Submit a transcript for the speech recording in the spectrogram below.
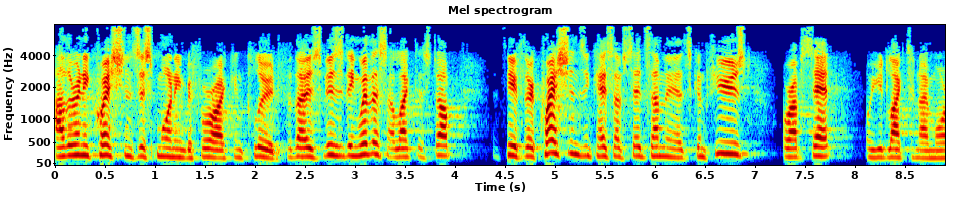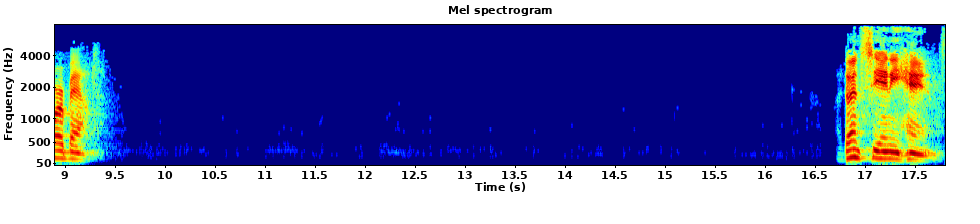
Are there any questions this morning before I conclude? For those visiting with us, I'd like to stop and see if there are questions in case I've said something that's confused or upset or you'd like to know more about. I don't see any hands.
